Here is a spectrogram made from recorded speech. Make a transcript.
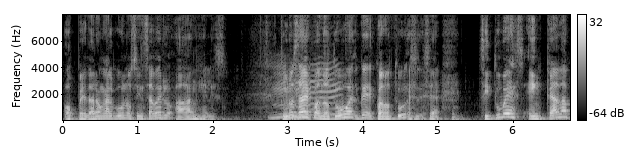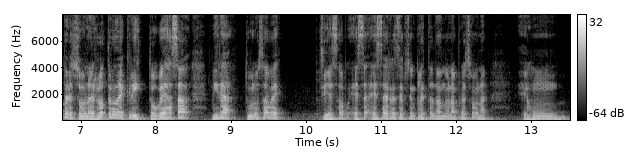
hospedaron algunos sin saberlo a ángeles. Tú no sabes cuando tú, cuando tú, o sea, si tú ves en cada persona el rostro de Cristo, ves esa, mira, tú no sabes si esa, esa, esa recepción que le estás dando a una persona es, un,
